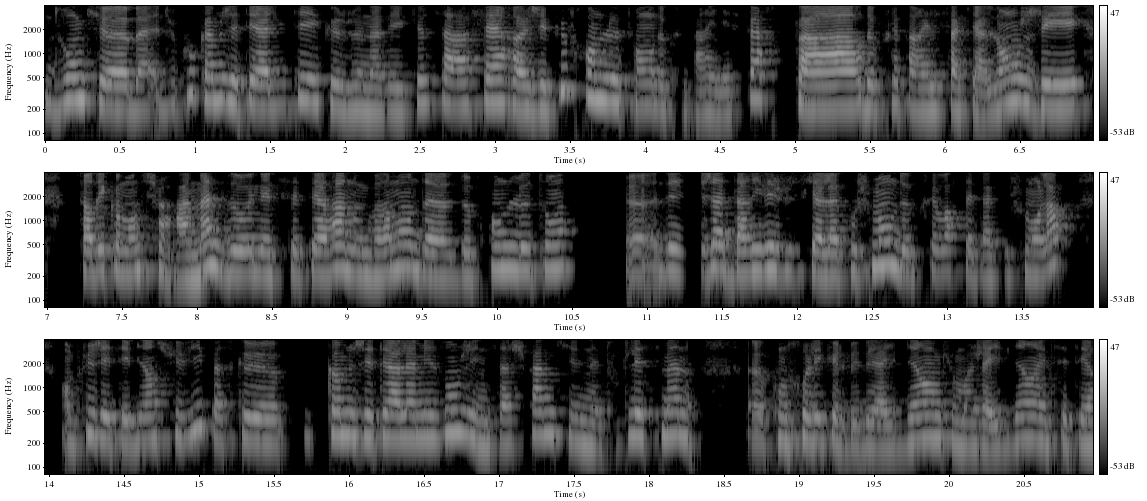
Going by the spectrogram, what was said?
Donc, bah, du coup, comme j'étais alitée et que je n'avais que ça à faire, j'ai pu prendre le temps de préparer les faire-part, de préparer le sac à langer, de faire des commandes sur Amazon, etc. Donc, vraiment de prendre le temps euh, déjà d'arriver jusqu'à l'accouchement, de prévoir cet accouchement-là. En plus, été bien suivie parce que comme j'étais à la maison, j'ai une sage-femme qui venait toutes les semaines euh, contrôler que le bébé aille bien, que moi j'aille bien, etc.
